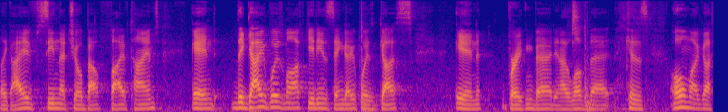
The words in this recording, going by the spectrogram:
Like I've seen that show about five times, and the guy who plays Moff Gideon is the same guy who plays Gus in Breaking Bad, and I love that because oh my gosh,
